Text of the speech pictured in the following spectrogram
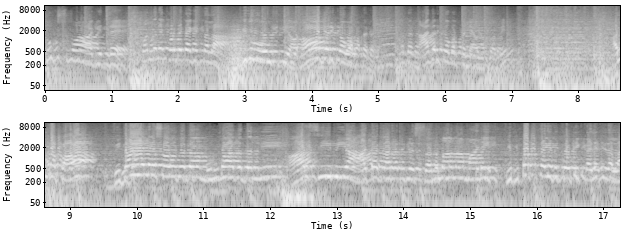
ಸೂಕ್ಷ್ಮ ಆಗಿದ್ರೆ ಸ್ಪಂದನೆ ಕೊಡ್ಬೇಕಾಗಿತ್ತಲ್ಲ? ಇದು ಒಂದು ರೀತಿ ಅನಾಗರಿಕ ವರ್ತನೆ. ಮತ್ತೆ ನಾಗರಿಕ ವರ್ತನೆ ಯಾವುದು ಸ್ವಾಮಿ? ಅಲ್ಲಪ್ಪ ವಿಧಾನಸೌಧದ ಮುಂಭಾಗದಲ್ಲಿ ಆರ್ ಸಿ ಬಿಯ ಆಟಗಾರರಿಗೆ ಸನ್ಮಾನ ಮಾಡಿ ಇಪ್ಪತ್ತೈದು ಕೋಟಿ ಕಳೆದಿರಲ್ಲ,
